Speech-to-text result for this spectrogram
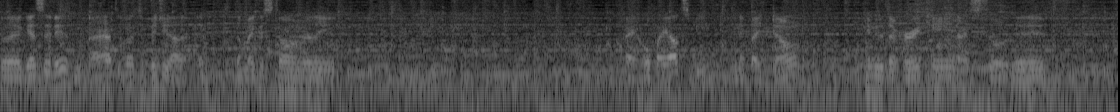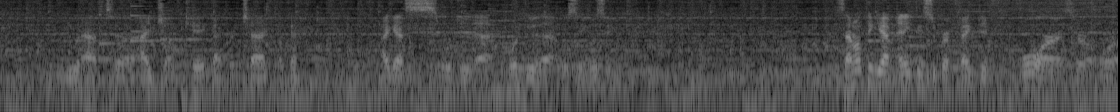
So I guess it is. I have to go to Pidgeot. The Mega Stone really. I hope I outspeed, and if I don't, hit me with a Hurricane, I still live. You would have to high jump kick, I protect. Okay. I guess we'll do that. We'll do that. We'll see. We'll see. Because I don't think you have anything super effective for Zero Aura.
